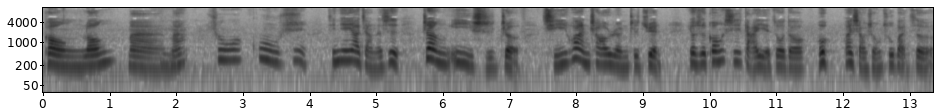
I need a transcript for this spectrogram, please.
恐龙妈妈说故事。今天要讲的是《正义使者奇幻超人之卷》，又是宫西达也做的哦。哦，换小熊出版社了。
